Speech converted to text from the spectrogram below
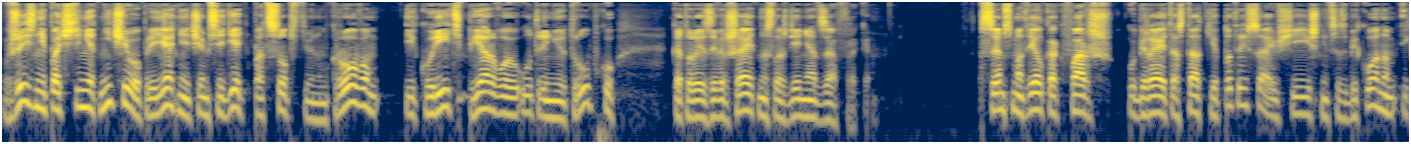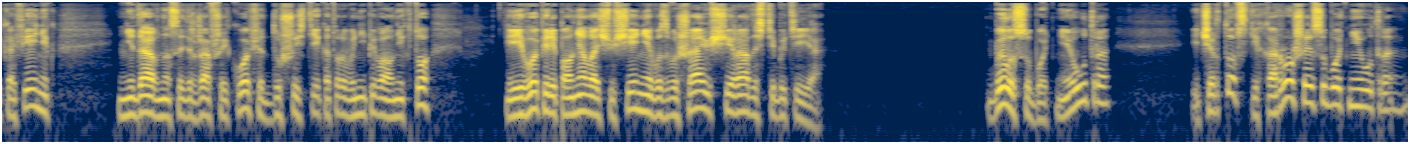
В жизни почти нет ничего приятнее, чем сидеть под собственным кровом и курить первую утреннюю трубку, которая завершает наслаждение от завтрака. Сэм смотрел, как фарш убирает остатки потрясающей яичницы с беконом и кофейник, недавно содержавший кофе, душистее которого не пивал никто, и его переполняло ощущение возвышающей радости бытия. Было субботнее утро, и чертовски хорошее субботнее утро,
